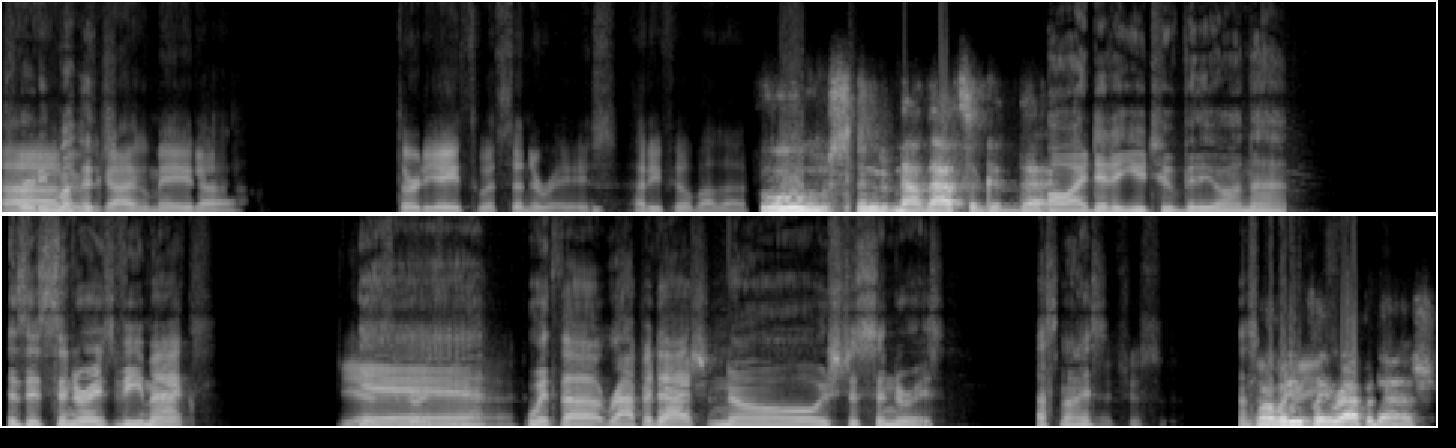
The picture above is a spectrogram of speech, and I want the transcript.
Uh, Pretty There was a guy who made uh, 38th with Cinderace. How do you feel about that? Ooh, Cinder- now that's a good deck. oh, I did a YouTube video on that. Is it Cinderace VMAX? Yeah, Cinderace Yeah. VMAX. With uh, Rapidash? No, it's just Cinderace. That's nice. It's just That's Why would you play Cinderace. Rapidash?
